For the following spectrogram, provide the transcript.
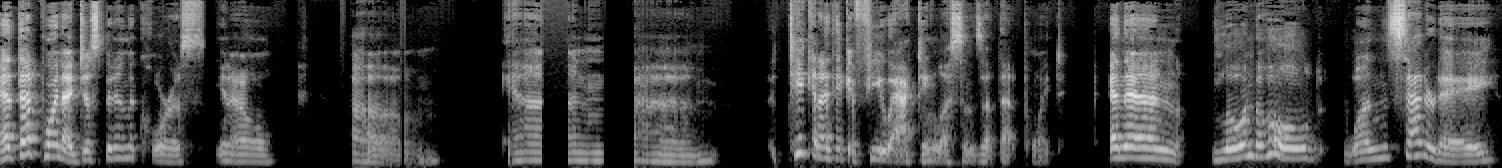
At that point, I'd just been in the chorus, you know, um, and um, taken, I think, a few acting lessons at that point. And then, lo and behold, one Saturday,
